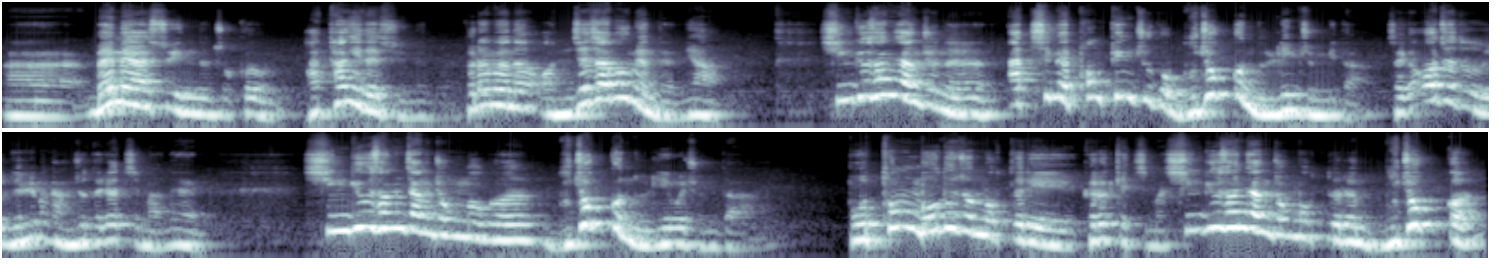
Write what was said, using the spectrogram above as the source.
어, 매매할 수 있는 조금 바탕이 될 수 있는 거예요. 그러면은 언제 잡으면 되냐? 신규 상장주는 아침에 펌핑 주고 무조건 눌림 줍니다. 제가 어제도 눌림을 강조드렸지만은 신규 상장 종목은 무조건 눌림을 준다. 보통 모든 종목들이 그렇겠지만 신규 상장 종목들은 무조건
